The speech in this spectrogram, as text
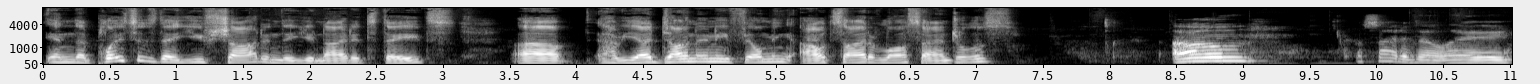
in the places that you've shot in the United States, uh, have you done any filming outside of Los Angeles? Um, outside of LA,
